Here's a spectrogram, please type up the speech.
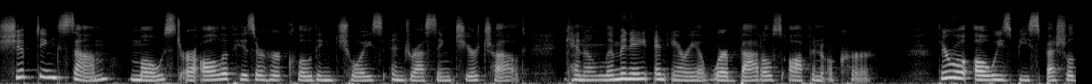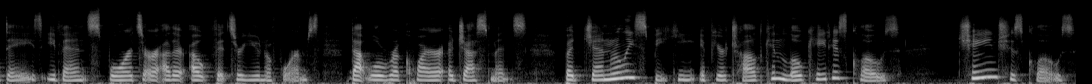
Shifting some, most, or all of his or her clothing choice and dressing to your child can eliminate an area where battles often occur. There will always be special days, events, sports, or other outfits or uniforms that will require adjustments, but generally speaking, if your child can locate his clothes, change his clothes,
